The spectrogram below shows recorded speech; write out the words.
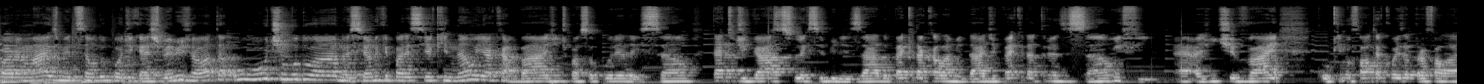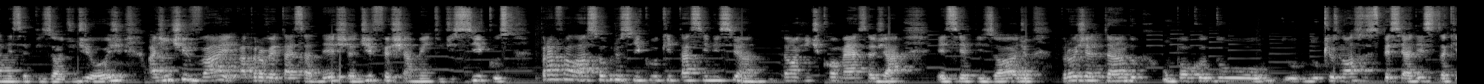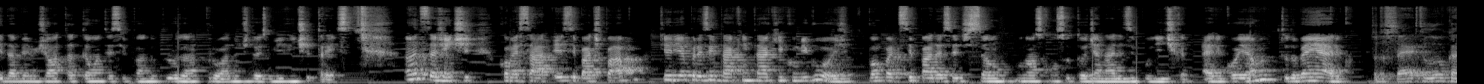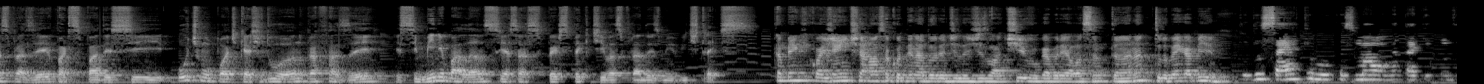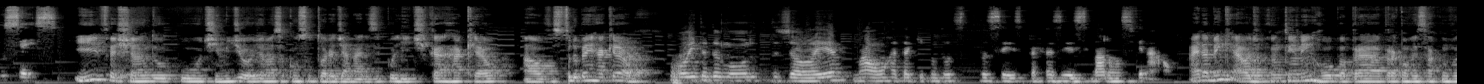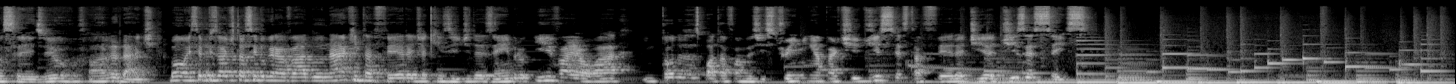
Agora mais uma edição do podcast BMJ, o último do ano, esse ano que parecia que não ia acabar, a gente passou por eleição, teto de gastos flexibilizado, PEC da calamidade, PEC da transição, enfim, a gente vai o que não falta é coisa para falar nesse episódio de hoje. A gente vai aproveitar essa deixa de fechamento de ciclos para falar sobre o ciclo que está se iniciando. Então a gente começa já esse episódio projetando um pouco do, do, do que os nossos especialistas aqui da BMJ estão antecipando para o ano de 2023. Antes da gente começar esse bate-papo, queria apresentar quem está aqui comigo hoje. Vão participar dessa edição o nosso consultor de análise política, Érico Oyama. Tudo bem, Érico? Tudo certo, Lucas? Prazer participar desse último podcast do ano para fazer esse mini balanço e essas perspectivas para 2023. Também aqui com a gente a nossa coordenadora de legislativo, Gabriela Santana. Tudo bem, Gabi? Tudo certo, Lucas. Uma honra estar aqui com vocês. E fechando o time de hoje, a nossa consultora de análise política, Raquel Alves. Tudo bem, Raquel? Oi, todo mundo, tudo jóia? Uma honra estar aqui com todos vocês para fazer esse balanço final. Ainda bem que é áudio, porque eu não tenho nem roupa para conversar com vocês, viu? Vou falar a verdade. Bom, esse episódio está sendo gravado na quinta-feira, dia 15 de dezembro, e vai ao ar em todas as plataformas de streaming a partir de sexta-feira, dia 16.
